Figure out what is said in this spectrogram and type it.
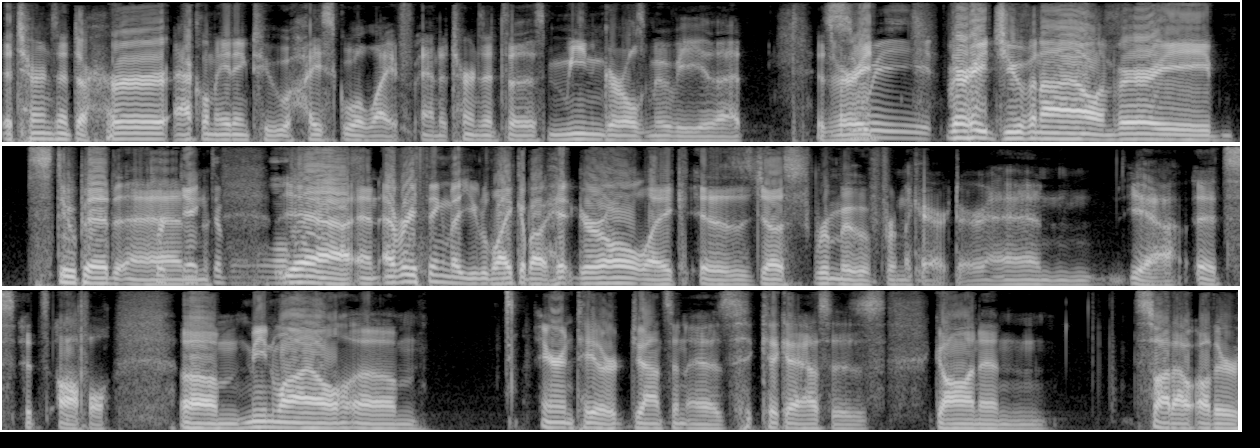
it turns into her acclimating to high school life, and it turns into this Mean Girls movie that is very Sweet. very juvenile and very stupid and Predictable. yeah and everything that you like about hit girl like is just removed from the character and yeah it's it's awful um, meanwhile um, aaron taylor johnson as kick-ass is gone and sought out other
